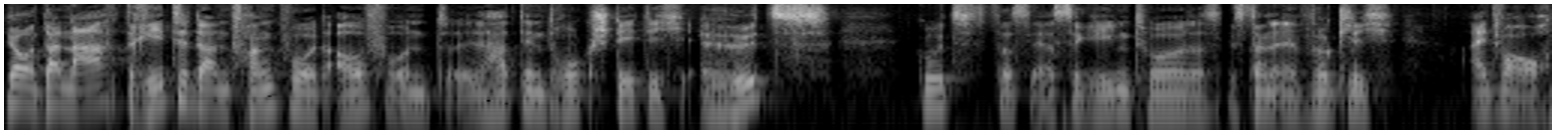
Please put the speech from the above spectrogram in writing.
Ja, und danach drehte dann Frankfurt auf und äh, hat den Druck stetig erhöht. Gut, das erste Gegentor, das ist dann äh, wirklich einfach auch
